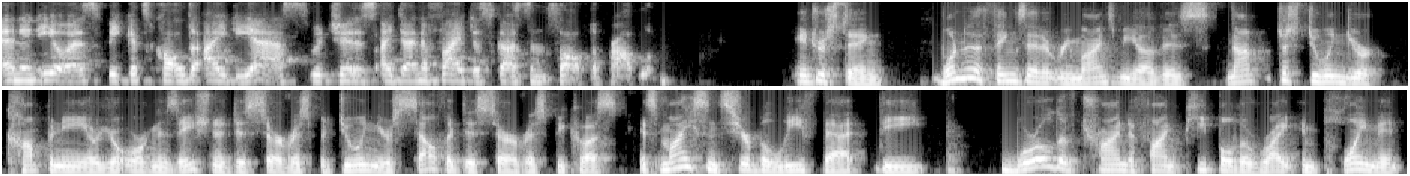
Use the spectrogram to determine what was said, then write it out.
and in EOS speak, it's called IDS, which is identify, discuss, and solve the problem. Interesting. One of the things that it reminds me of is not just doing your company or your organization a disservice, but doing yourself a disservice because it's my sincere belief that the world of trying to find people the right employment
